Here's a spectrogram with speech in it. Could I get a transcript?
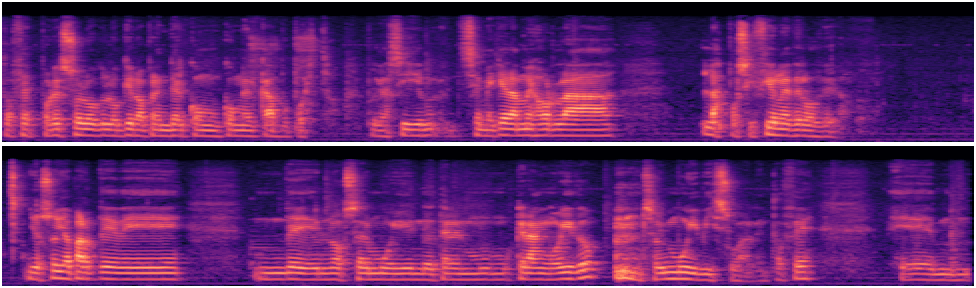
Entonces por eso lo, quiero aprender con, el capo puesto, porque así se me quedan mejor las posiciones de los dedos. Yo soy, aparte de, no ser muy, de tener un gran oído, soy muy visual. Entonces, em,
